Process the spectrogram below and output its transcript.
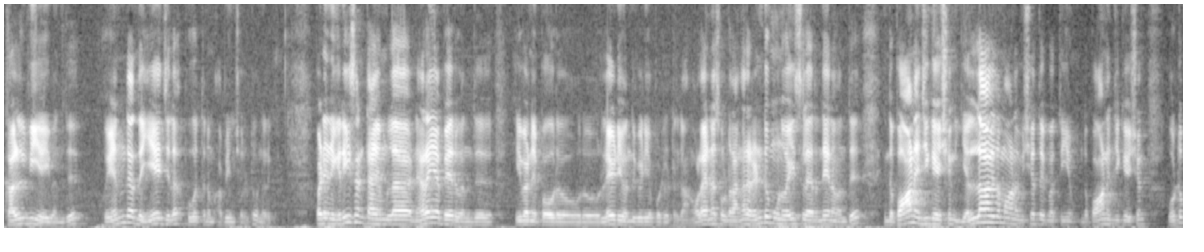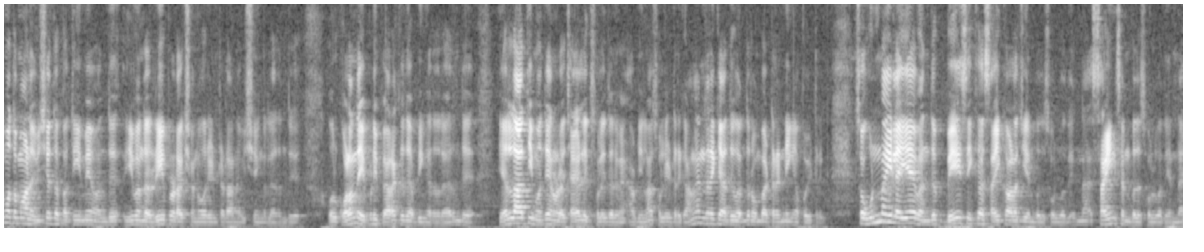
கல்வியை வந்து எந்தெந்த ஏஜில் புகுத்தணும் அப்படின்னு சொல்லிட்டு ஒன்று இருக்குது பட் இன்றைக்கி ரீசெண்ட் டைமில் நிறைய பேர் வந்து ஈவன் இப்போ ஒரு ஒரு லேடி வந்து வீடியோ போட்டுட்ருக்காங்க அவங்களாம் என்ன சொல்கிறாங்க ரெண்டு மூணு வயசுலேருந்தே நான் வந்து இந்த பான் எஜுகேஷன் எல்லா விதமான விஷயத்தை பற்றியும் இந்த பான் எஜுகேஷன் ஒட்டுமொத்தமான விஷயத்தை பற்றியுமே வந்து ஈவன் இந்த ரீப்ரொடக்ஷன் ஓரியன்டான விஷயங்கள்லேருந்து ஒரு குழந்தை எப்படி பிறக்குது அப்படிங்கிறதுலேருந்து எல்லாத்தையும் வந்து என்னோட சைல்டுக்கு சொல்லி தருவேன் அப்படின்லாம் சொல்லிட்டு இருக்காங்க. இன்றைக்கு அது வந்து ரொம்ப ட்ரெண்டிங்காக போயிட்டுருக்கு ஸோ உண்மையிலேயே வந்து பேசிக்காக சைக்காலஜி என்பது சொல்வது என்ன? சயின்ஸ் என்பது சொல்வது என்ன?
